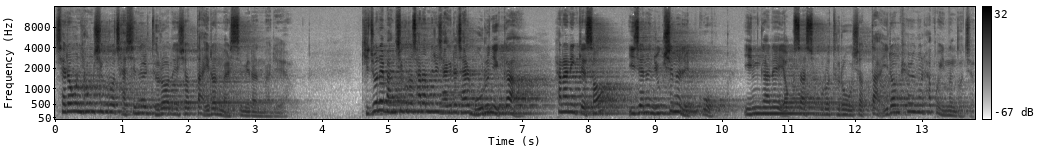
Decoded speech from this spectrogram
새로운 형식으로 자신을 드러내셨다. 이런 말씀이란 말이에요. 기존의 방식으로 사람들이 자기를 잘 모르니까 하나님께서 이제는 육신을 입고 인간의 역사 속으로 들어오셨다. 이런 표현을 하고 있는 거죠.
